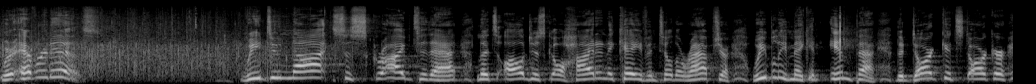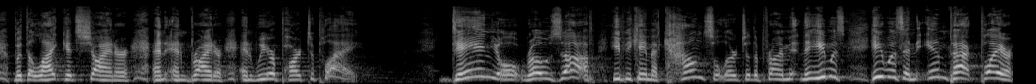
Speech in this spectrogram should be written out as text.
wherever it is. We do not subscribe to that. Let's all just go hide in a cave until the rapture. We believe make an impact. The dark gets darker, but the light gets shiner and, and brighter, and we are part to play. Daniel rose up. He became a counselor to the prime minister. He was, he was an impact player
